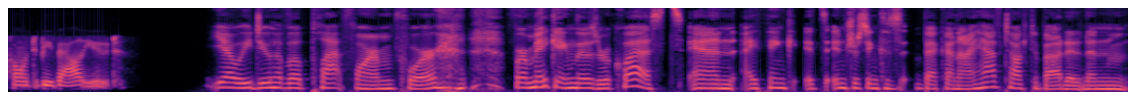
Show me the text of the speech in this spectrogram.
going to be valued. Yeah, we do have a platform for for making those requests and I think it's interesting cuz Becca and I have talked about it and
